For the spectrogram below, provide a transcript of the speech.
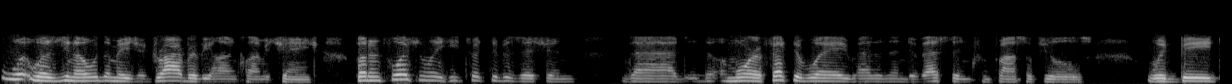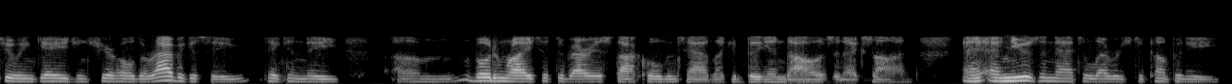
was you know the major driver behind climate change. But unfortunately, he took the position that a more effective way, rather than divesting from fossil fuels, would be to engage in shareholder advocacy, taking the um, voting rights that the various stockholders had, like a billion dollars in Exxon, and, and using that to leverage the company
